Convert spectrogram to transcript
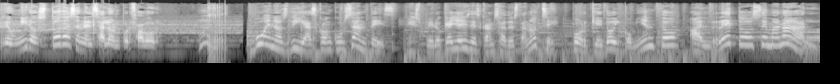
reuniros todas en el salón, por favor. Buenos días concursantes, espero que hayáis descansado esta noche, porque doy comienzo al reto semanal.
